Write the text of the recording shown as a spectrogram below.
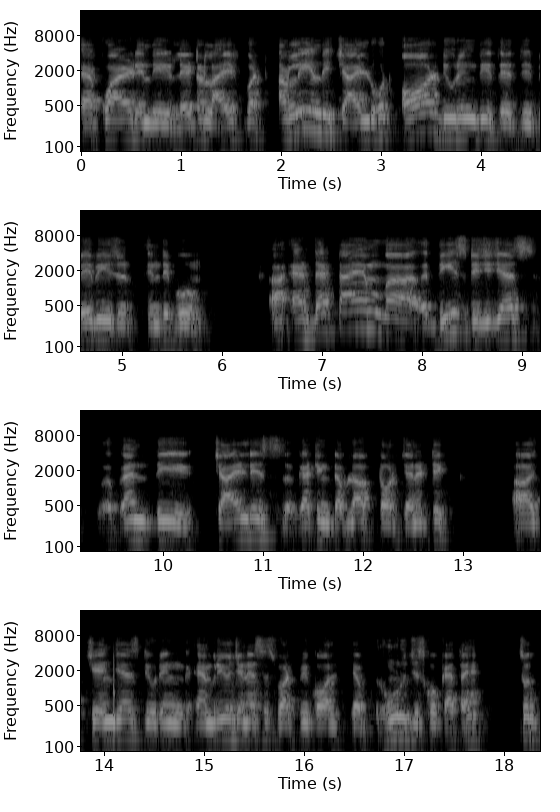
acquired in the later life, but early in the childhood or during the, the, the babies in the womb. Uh, at that time, uh, these diseases, uh, when the child is getting developed or genetic uh, changes during embryogenesis, what we call jisko. So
